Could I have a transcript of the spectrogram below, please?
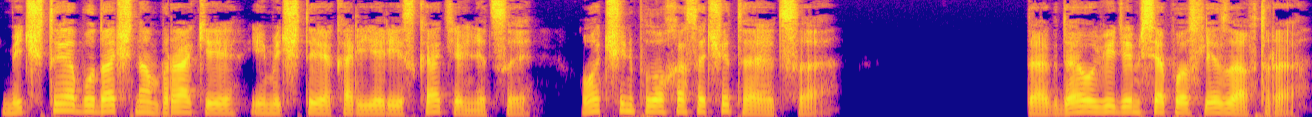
Мечты об удачном браке и мечты о карьере искательницы очень плохо сочетаются. «Тогда увидимся послезавтра»,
